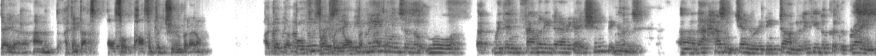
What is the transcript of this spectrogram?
data, and I think that's also possibly true, but I don't. I think they're both perfectly open. We may want to look more within family variation because mm. uh, that hasn't generally been done. But if you look at the brain,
